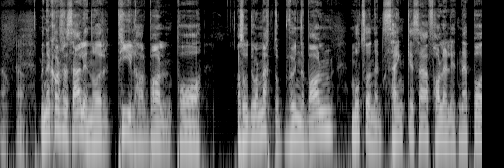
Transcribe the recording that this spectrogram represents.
Men det er kanskje særlig når TIL har ballen på Altså, du har nettopp vunnet ballen, motstanderen senker seg, faller litt nedpå,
